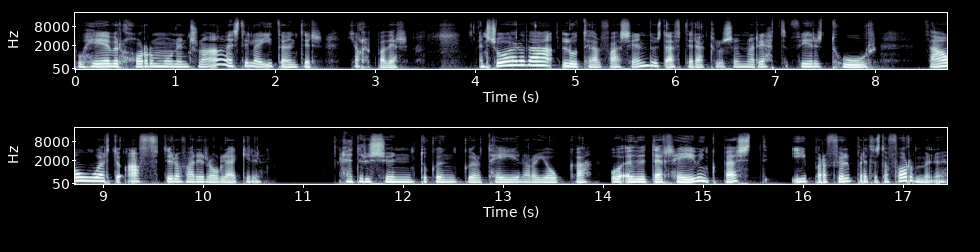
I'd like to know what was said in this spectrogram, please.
þú hefur hormónin svona aðeins til að íta undir hjálpa þér En svo er það lútealfasin, þú veist, eftir reklusun rétt fyrir túr, þá ertu aftur að fara í rólegakirinn. Þetta eru sund og göngur og teginar og jóka og auðvitað er reyfing best í bara fjölbreytasta formunu.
